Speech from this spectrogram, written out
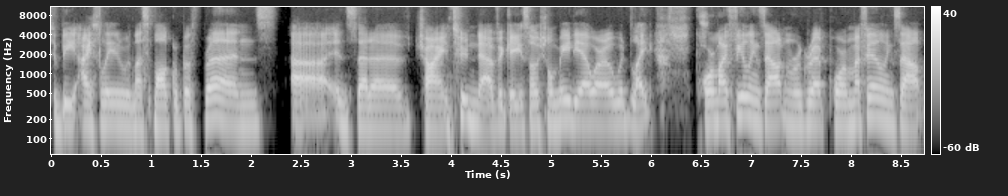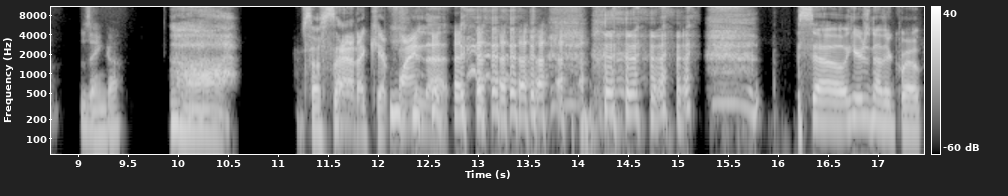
to be isolated with my small group of friends uh, instead of trying to navigate social media where I would like pour my feelings out and regret pouring my feelings out. Zynga. Ah, I'm so sad I can't find that. So here's another quote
